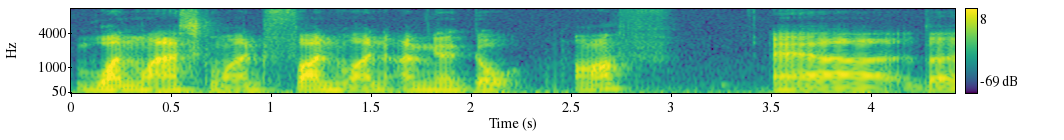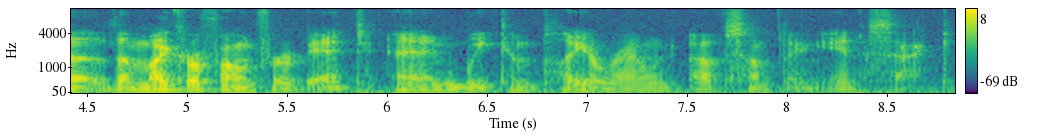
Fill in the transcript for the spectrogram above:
one last one, fun one. I'm going to go off uh, the, the microphone for a bit and we can play around of something in a sec.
